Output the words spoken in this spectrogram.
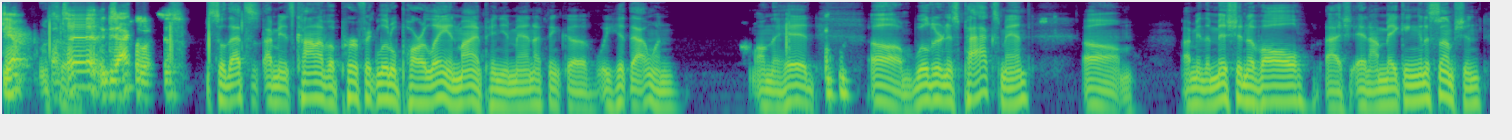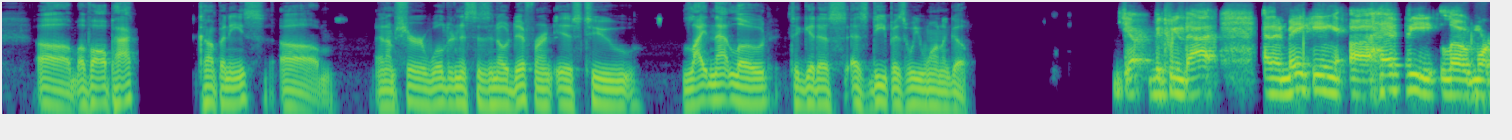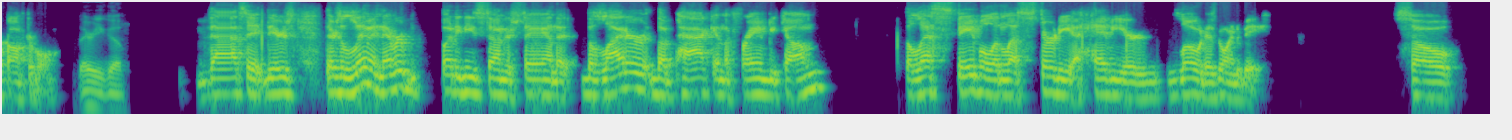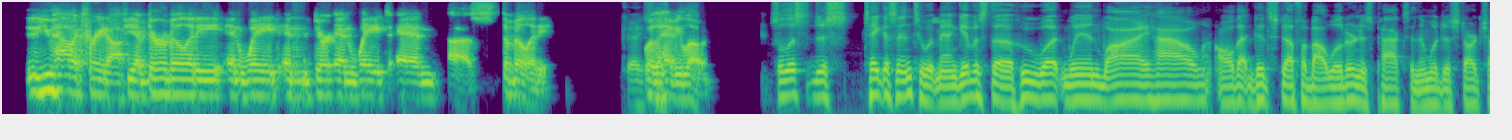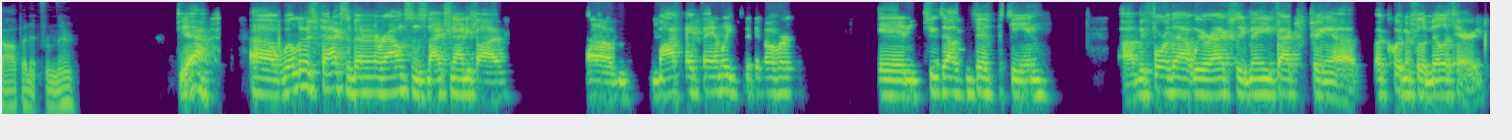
Yep, that's so, it. Exactly what it is. So that's, I mean, it's kind of a perfect little parlay, in my opinion, man. I think uh, we hit that one on the head. um, wilderness packs, man. Um, I mean, the mission of all, and I'm making an assumption um, of all pack companies, um, and I'm sure wilderness is no different, is to lighten that load to get us as deep as we want to go. Yep, between that and then making a heavy load more comfortable. There you go. That's it. There's there's a limit. Everybody needs to understand that the lighter the pack and the frame become, the less stable and less sturdy a heavier load is going to be. So you have a trade off. You have durability and weight and dur- and weight and uh, stability Okay. with So, a heavy load. so let's just take us into it, man. Give us the who, what, when, why, how, all that good stuff about wilderness packs, and then we'll just start chopping it from there. Yeah. Uh, Wilderness Packs have been around since 1995. Um, my family took it over in 2015. Uh, before that, we were actually manufacturing uh, equipment for the military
